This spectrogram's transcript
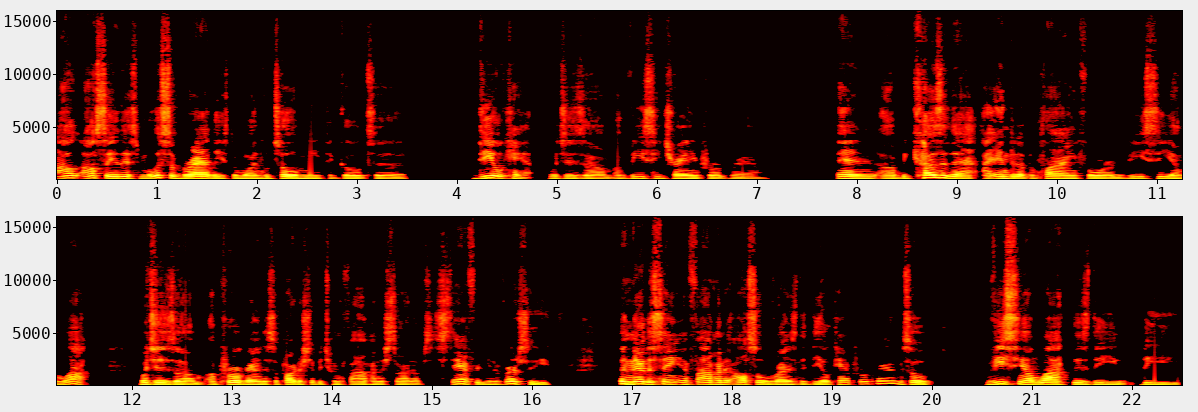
i'll i'll say this melissa bradley is the one who told me to go to deal camp which is um, a vc training program and uh, because of that i ended up applying for vc unlocked which is um, a program that's a partnership between 500 startups at Stanford University. And they're the same, and 500 also runs the Deal Camp program. So VC Unlocked is the the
